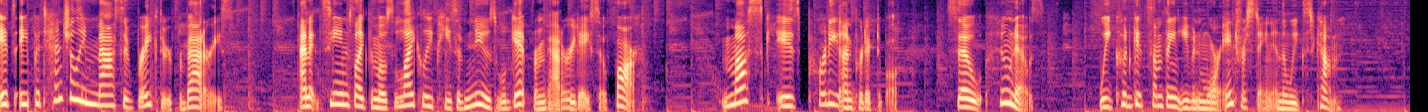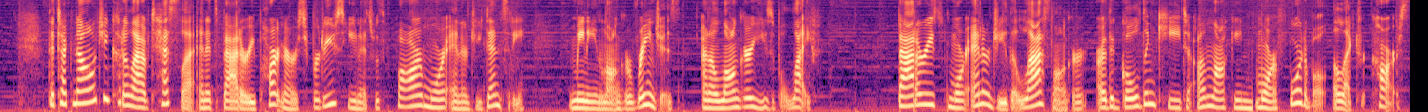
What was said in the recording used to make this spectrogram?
It's a potentially massive breakthrough for batteries, and it seems like the most likely piece of news we'll get from Battery Day so far. Musk is pretty unpredictable, so who knows? We could get something even more interesting in the weeks to come. The technology could allow Tesla and its battery partners to produce units with far more energy density, meaning longer ranges and a longer usable life. Batteries with more energy that last longer are the golden key to unlocking more affordable electric cars.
